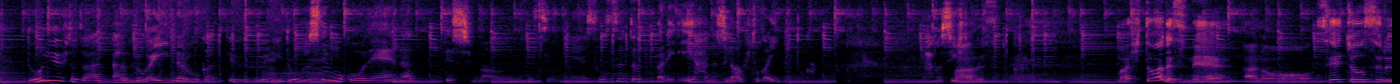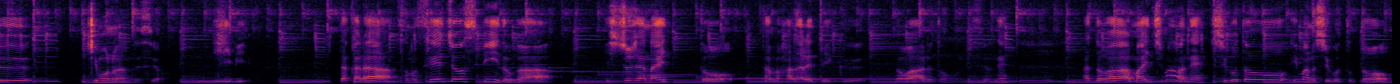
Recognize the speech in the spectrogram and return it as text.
ん。どういう人と会会うのがいいんだろうかっていうふうにどうしてもこうねなってしまうんですよね。そうするとやっぱりいい話が合う人がいいなとか楽しい人がいいなとか。まあですねまあ人はですね、あの成長する生き物なんですよ日々だからその成長スピードが一緒じゃないと多分離れていくのはあると思うんですよね。あとはまあ一番はね仕事を今の仕事と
